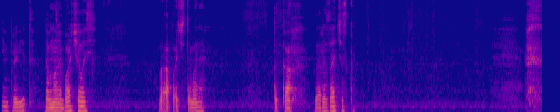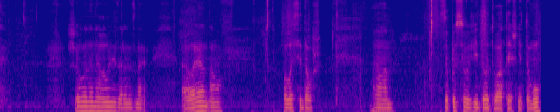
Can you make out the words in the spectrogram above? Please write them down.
Всім привіт! Давно не бачились. Да, бачите, в мене така зараз зачіска. Що в мене на голові зараз не знаю. Але ну, волосі довше. А, записував відео два тижні тому.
